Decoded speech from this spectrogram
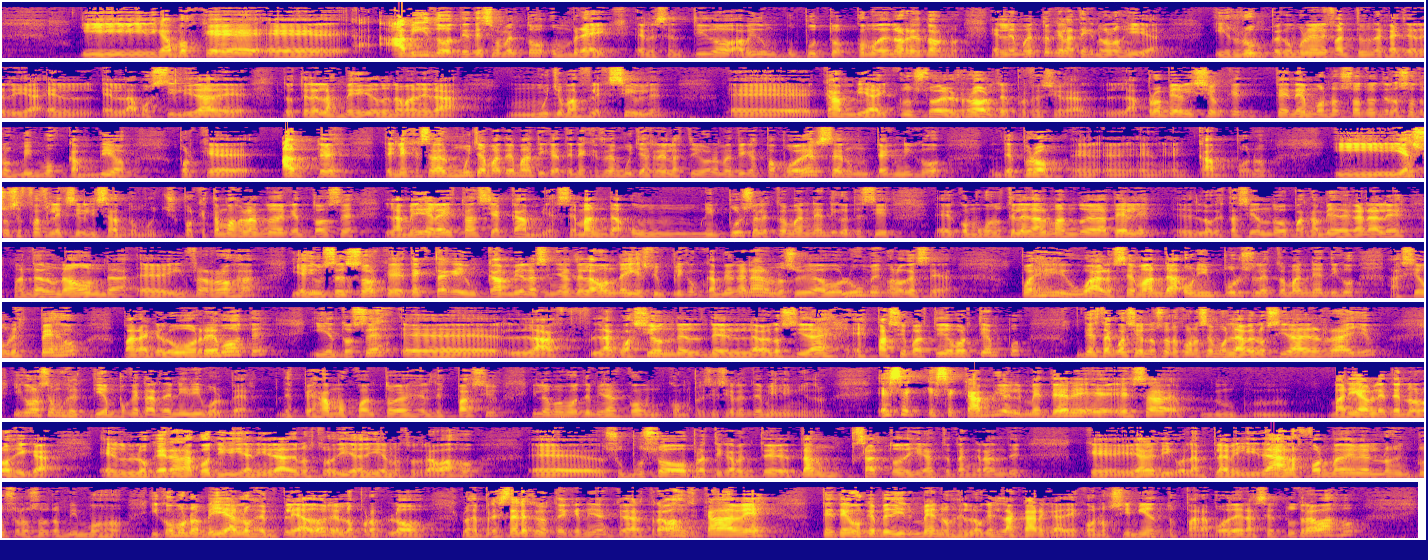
y digamos que eh, ha habido desde ese momento un break, en el sentido, ha habido un, punto como de no retorno. En el momento que la tecnología irrumpe como un elefante en una cacharrería en, en la posibilidad de, de obtener las medidas de una manera mucho más flexible, eh, cambia incluso el rol del profesional. La propia visión que tenemos nosotros de nosotros mismos cambió, porque antes tenías que saber mucha matemática, tenías que saber muchas reglas trigonométricas para poder ser un técnico de pro en, en, en campo, ¿no? Y eso se fue flexibilizando mucho, porque estamos hablando de que entonces la medida de la distancia cambia, se manda un impulso electromagnético, es decir, eh, como cuando usted le da al mando de la tele, eh, lo que está haciendo para cambiar de canal es mandar una onda eh, infrarroja y hay un sensor que detecta que hay un cambio en la señal de la onda y eso implica un cambio de canal, una subida de volumen o lo que sea. Pues es igual, se manda un impulso electromagnético hacia un espejo para que luego rebote y entonces la, la, ecuación de la velocidad es espacio partido por tiempo de esta ecuación nosotros conocemos la velocidad del rayo y conocemos el tiempo que tarda en ir y volver. Despejamos cuánto es el despacio y lo podemos determinar con, precisiones de milímetros. Ese, ese cambio, el meter eh, esa mm, variable tecnológica en lo que era la cotidianidad de nuestro día a día, en nuestro trabajo, eh, supuso prácticamente dar un salto de gigante tan grande que ya les digo, la empleabilidad, la forma de vernos incluso nosotros mismos y cómo nos veían los empleadores, los, los, los empresarios que nos tenían que dar trabajo. Cada vez te tengo que pedir menos en lo que es la carga de conocimientos para poder hacer tu trabajo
